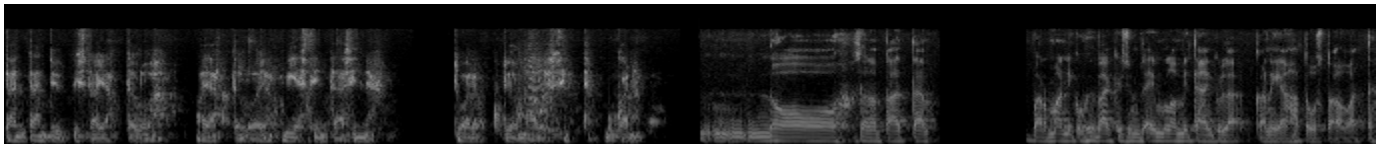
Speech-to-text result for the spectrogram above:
tämän, tämän tyyppistä ajattelua, ajattelua ja viestintää sinne tuoda työmaalle sitten mukana. No sanotaan, että varmaan niin kuin hyvä kysymys. Ei mulla mitään kyllä kania hatusta ole, että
